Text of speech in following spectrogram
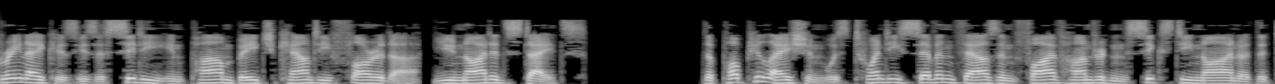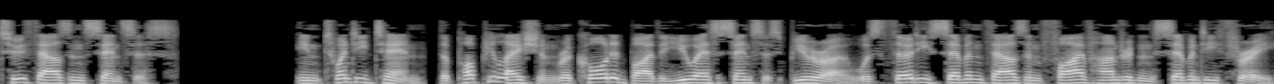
Greenacres is a city in Palm Beach County, Florida, United States. The population was 27,569 at the 2000 census. In 2010, the population recorded by the U.S. Census Bureau was 37,573.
